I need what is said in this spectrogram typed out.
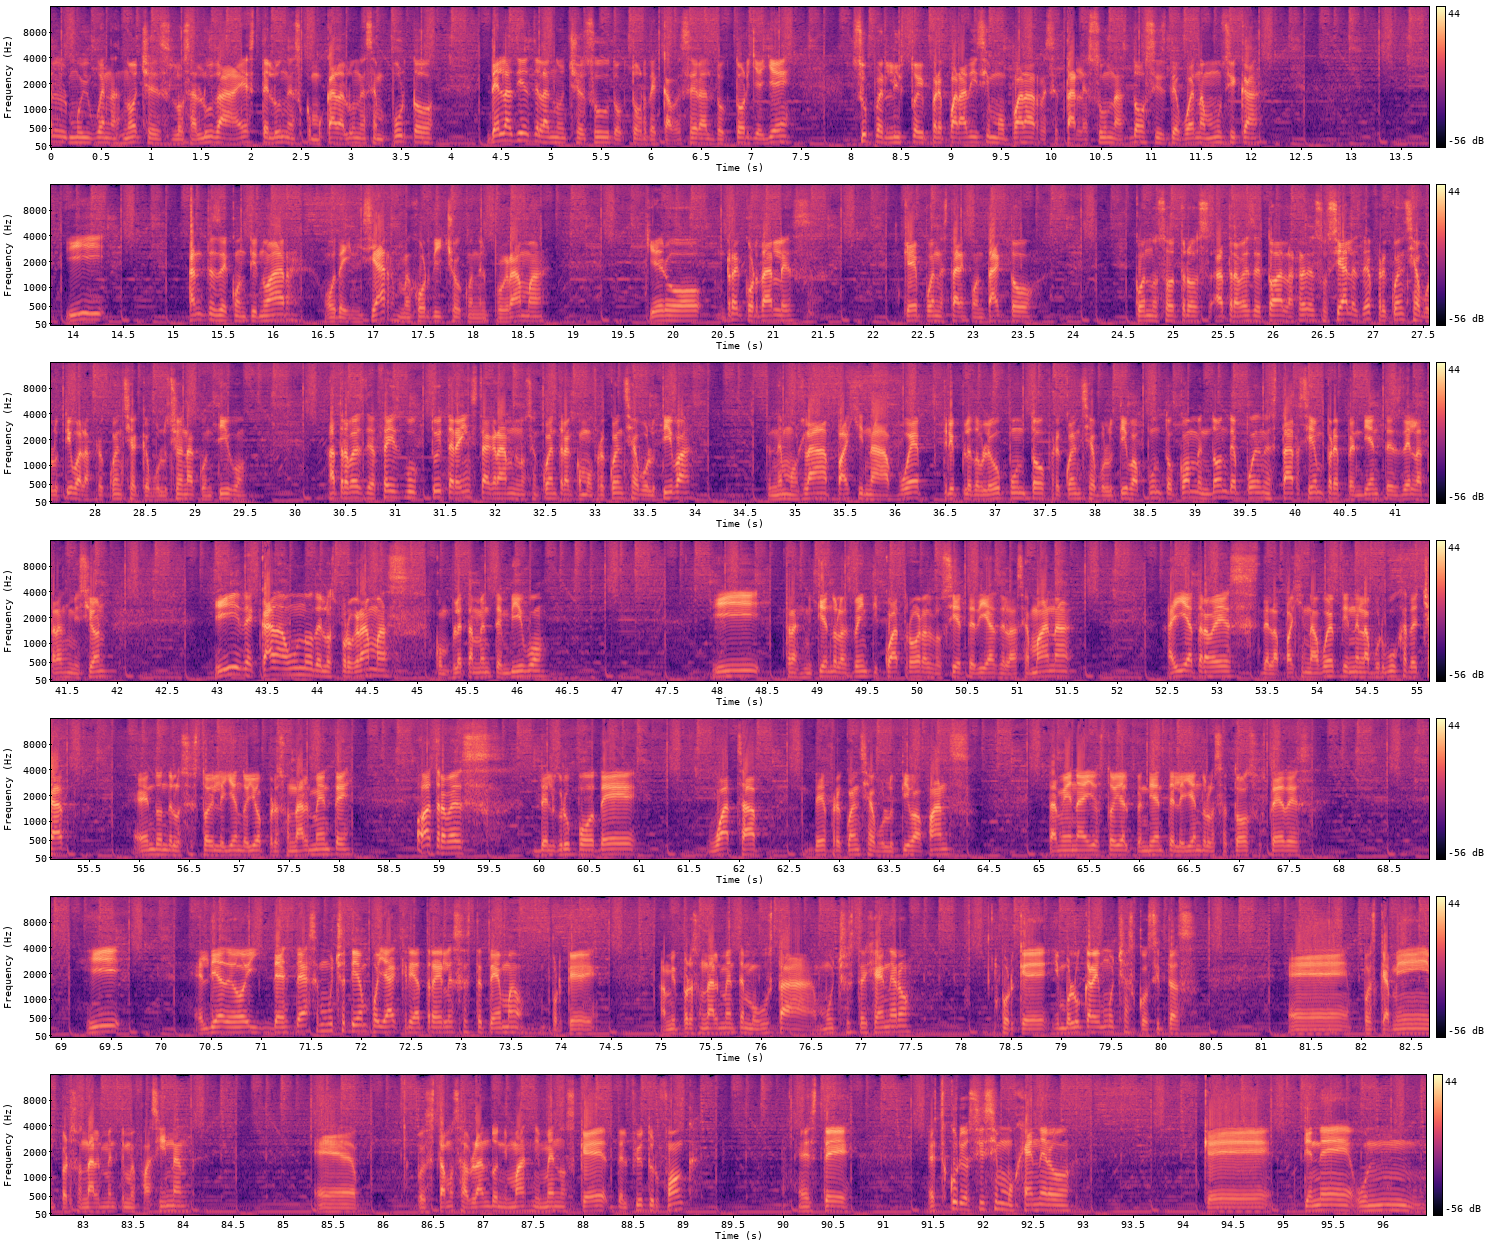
Muy buenas noches. Los saluda este lunes, como cada lunes en Purto, de las 10 de la noche, su doctor de cabecera, el doctor Yeye. Súper listo y preparadísimo para recetarles unas dosis de buena música. Y antes de continuar, o de iniciar, mejor dicho, con el programa, quiero recordarles que pueden estar en contacto con nosotros a través de todas las redes sociales de Frecuencia Evolutiva, la frecuencia que evoluciona contigo. A través de Facebook, Twitter e Instagram nos encuentran como Frecuencia Evolutiva. Tenemos la página web www.frecuenciaevolutiva.com en donde pueden estar siempre pendientes de la transmisión y de cada uno de los programas completamente en vivo y transmitiendo las 24 horas los 7 días de la semana. Ahí a través de la página web tienen la burbuja de chat en donde los estoy leyendo yo personalmente o a través del grupo de WhatsApp de Frecuencia Evolutiva Fans también ahí estoy al pendiente leyéndolos a todos ustedes. Y el día de hoy, desde hace mucho tiempo ya quería traerles este tema porque a mí personalmente me gusta mucho este género porque involucra ahí muchas cositas eh, pues que a mí personalmente me fascinan. Eh, pues estamos hablando ni más ni menos que del Future Funk. Este, este curiosísimo género que tiene un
